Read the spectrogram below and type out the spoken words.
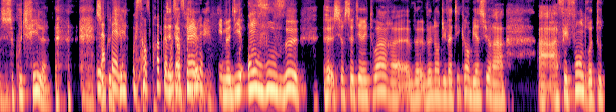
Ce coup de fil, ce coup de L'appel fil au sens propre comme au sens figuré. qui me dit on vous veut euh, sur ce territoire euh, ve- venant du Vatican, bien sûr, a, a, a fait fondre tout-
